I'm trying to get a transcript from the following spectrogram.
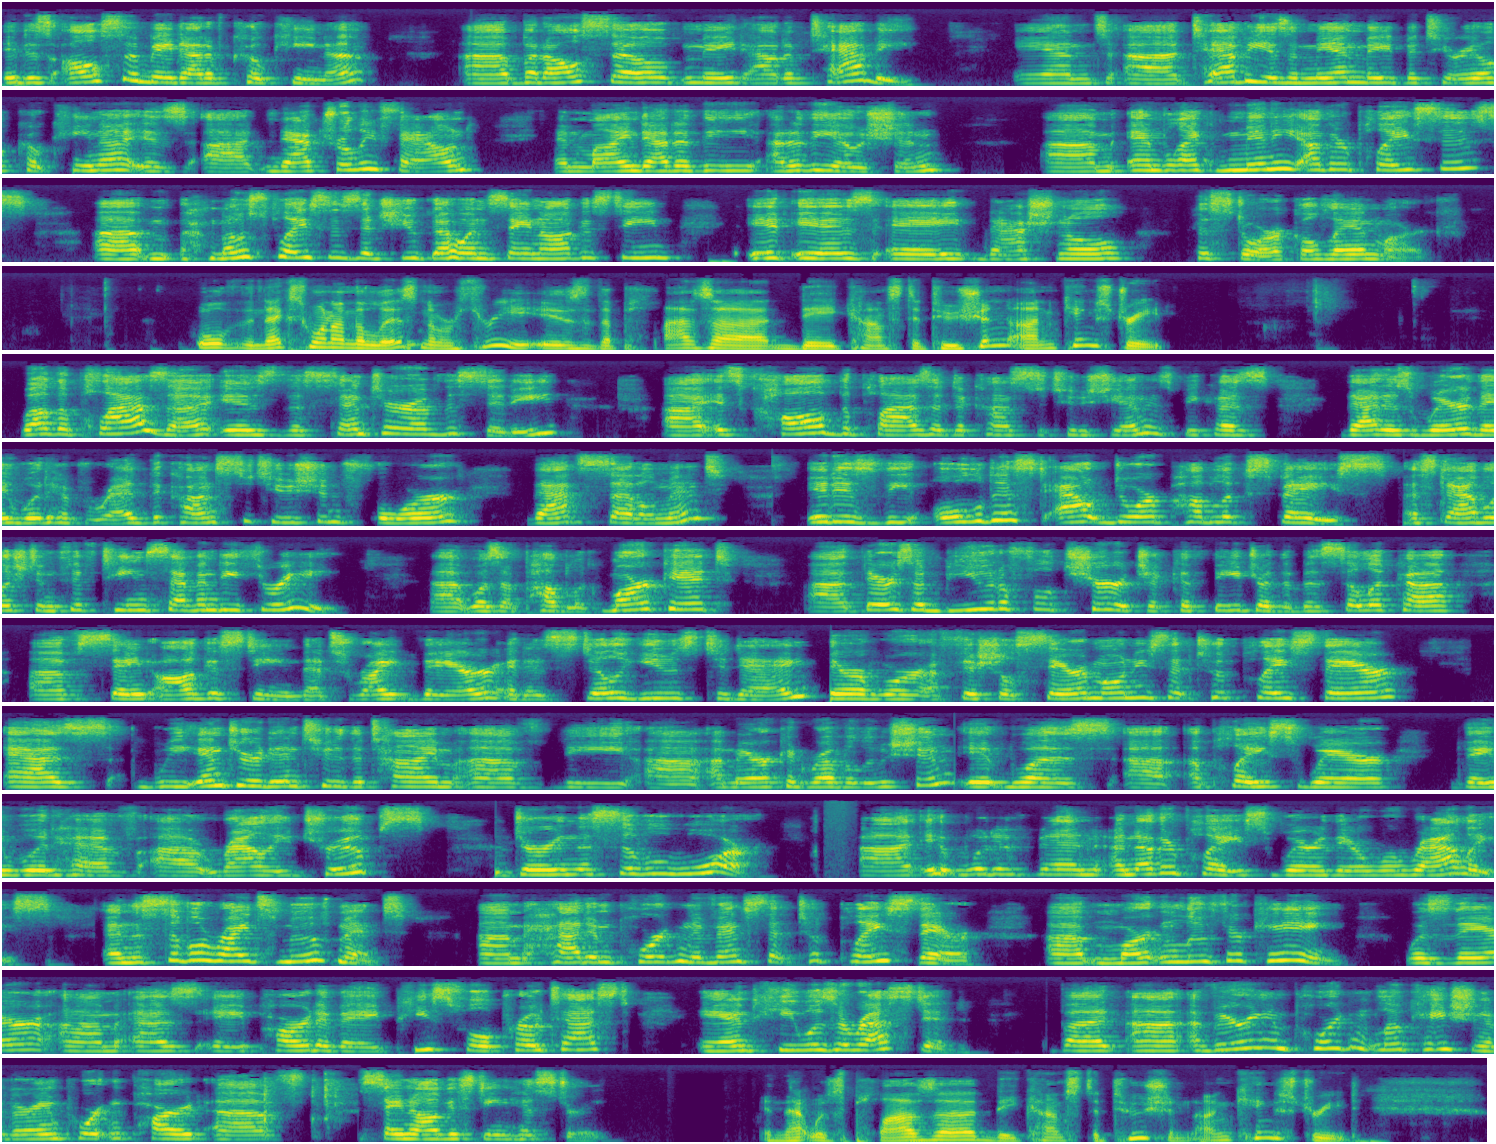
It is also made out of coquina, uh, but also made out of tabby. And uh, tabby is a man-made material. Coquina is uh, naturally found and mined out of the out of the ocean. Um, and like many other places, uh, most places that you go in St. Augustine, it is a national historical landmark. Well, the next one on the list, number three, is the Plaza de Constitution on King Street. Well, the plaza is the center of the city. Uh, it's called the Plaza de Constitution, is because that is where they would have read the Constitution for that settlement. It is the oldest outdoor public space established in 1573. Uh, it was a public market. Uh, there's a beautiful church, a cathedral, the Basilica of St. Augustine, that's right there and is still used today. There were official ceremonies that took place there as we entered into the time of the uh, American Revolution, it was uh, a place where they would have uh, rallied troops during the Civil War. Uh, it would have been another place where there were rallies. And the civil rights movement um, had important events that took place there. Uh, Martin Luther King was there um, as a part of a peaceful protest, and he was arrested but uh, a very important location, a very important part of St. Augustine history. And that was Plaza de Constitution on King Street.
